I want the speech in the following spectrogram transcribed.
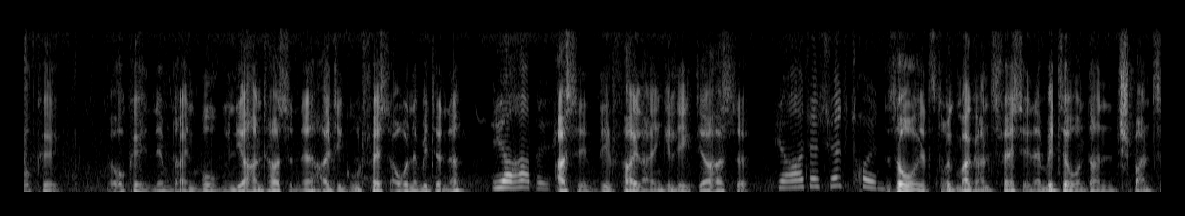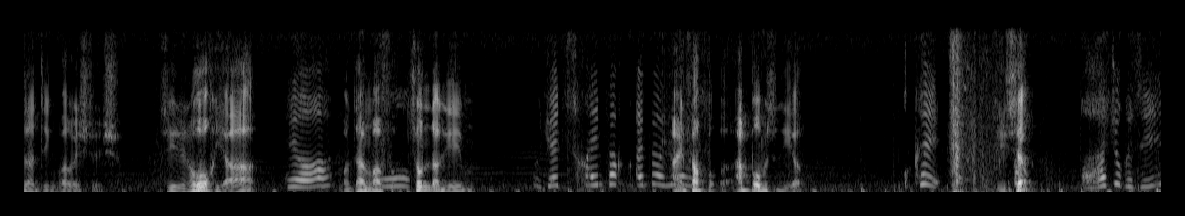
Okay. Okay, nimm deinen Bogen in die Hand, hast du, ne? Halt ihn gut fest, auch in der Mitte, ne? ja, hab ich. Hast du den, den Pfeil eingelegt? Ja, hast du. Ja, das ist jetzt drin. So, jetzt drück mal ganz fest in der Mitte und dann spannst du das Ding mal richtig. Zieh den hoch, ja? Ja, Und dann mal Oh. Zunder geben. und jetzt einfach, einfach los. Einfach bu- abbumsen hier. Okay. Siehst du? Oh, hast du gesehen?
